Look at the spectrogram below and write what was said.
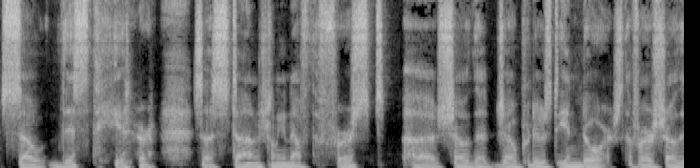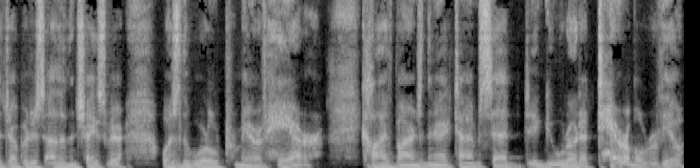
So this theater, so astonishingly enough, the first uh, show that Joe produced indoors. The first show that Joe produced, other than Shakespeare, was the world premiere of Hair. Clive Barnes in the New York Times said, wrote a terrible review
